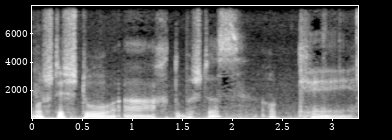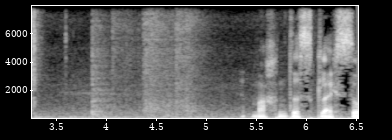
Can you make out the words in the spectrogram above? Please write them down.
Wo stehst du? Ach, du bist das? Okay. Wir machen das gleich so.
